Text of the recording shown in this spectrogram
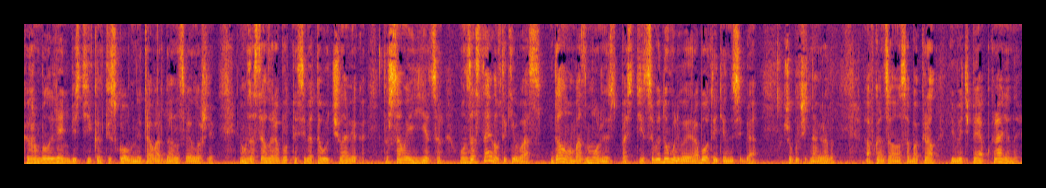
которому было лень вести конфискованный товар да, на своей лошади, и он заставил работать на себя того человека. То же самое и Ецер. Он заставил таки вас, дал вам возможность поститься, вы думали, вы работаете на себя, чтобы получить награду, а в конце он вас обокрал, и вы теперь обкрадены.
